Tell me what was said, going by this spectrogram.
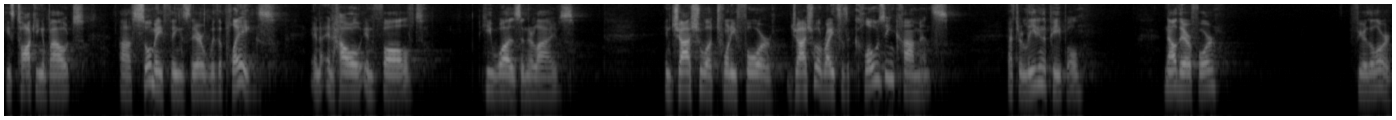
he's talking about uh, so many things there with the plagues and, and how involved he was in their lives. In Joshua 24, Joshua writes as a closing comments after leading the people Now, therefore, fear the Lord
